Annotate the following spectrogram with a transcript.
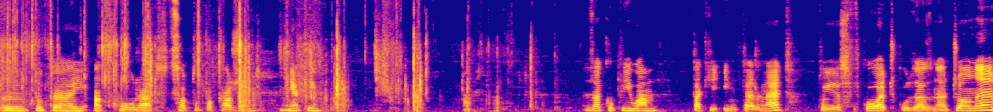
Yy, tutaj akurat, co tu pokażę, jaki o. zakupiłam taki internet to jest w kółeczku zaznaczone.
